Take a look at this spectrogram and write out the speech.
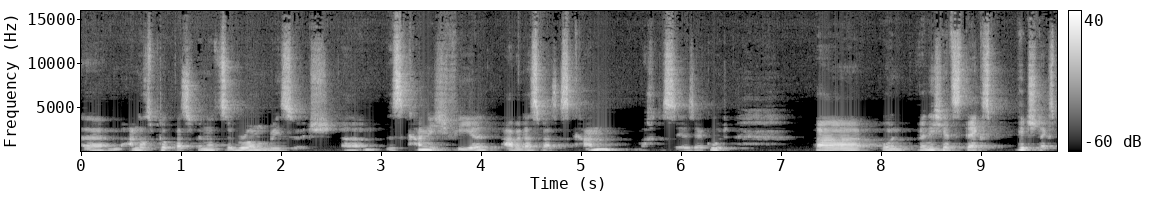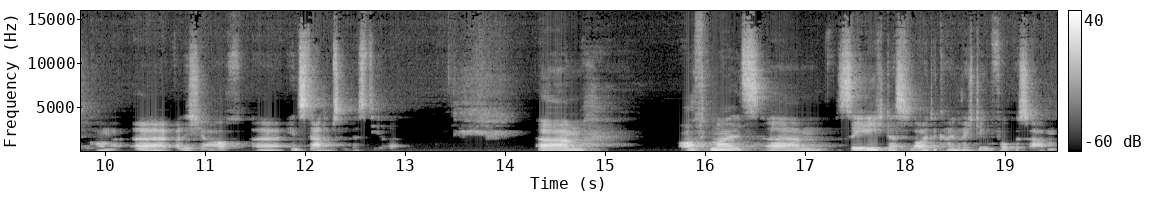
äh, ein anderes Produkt, was ich benutze, Roam Research. Äh, das kann nicht viel, aber das, was es kann, macht es sehr, sehr gut. Äh, und wenn ich jetzt Decks, Pitch Decks bekomme, äh, weil ich ja auch äh, in Startups investiere, ähm, oftmals ähm, sehe ich, dass Leute keinen richtigen Fokus haben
